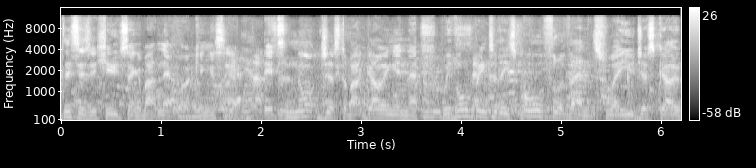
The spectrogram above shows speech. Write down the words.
This is a huge thing about networking, isn't it? Yeah, it's not just about going in there. We've all been to these awful events where you just go,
